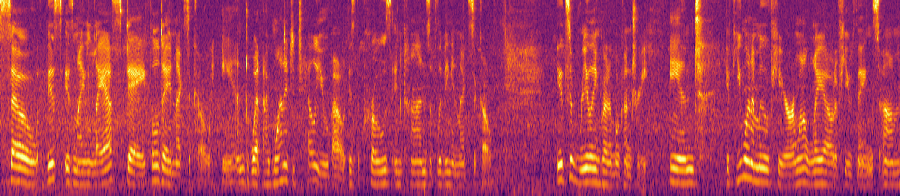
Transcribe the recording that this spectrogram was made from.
So this is my last day, full day in Mexico, and what I wanted to tell you about is the pros and cons of living in Mexico. It's a really incredible country, and if you want to move here, I want to lay out a few things. Um,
